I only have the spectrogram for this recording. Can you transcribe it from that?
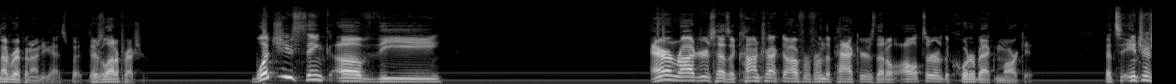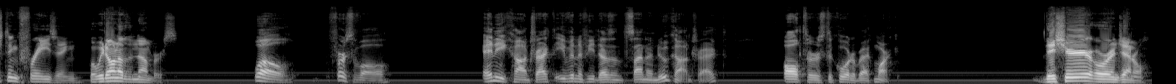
Not ripping on you guys, but there's a lot of pressure. What do you think of the Aaron Rodgers has a contract offer from the Packers that'll alter the quarterback market? That's interesting phrasing, but we don't have the numbers. Well, first of all, any contract, even if he doesn't sign a new contract, alters the quarterback market This year or in general?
